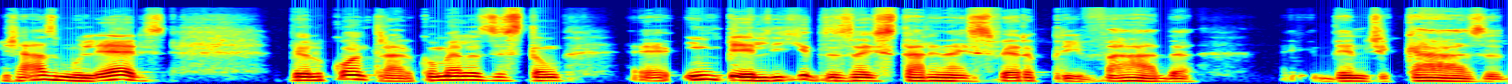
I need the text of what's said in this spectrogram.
Já as mulheres, pelo contrário, como elas estão é, impelidas a estarem na esfera privada, dentro de casa,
